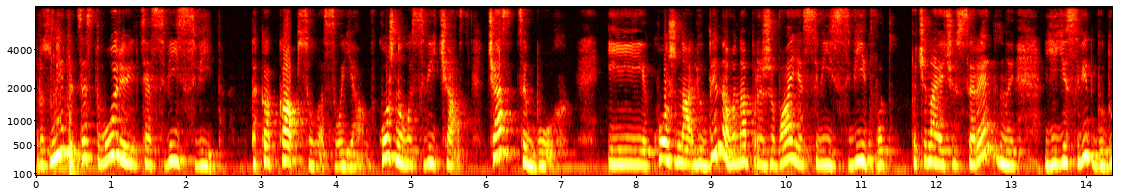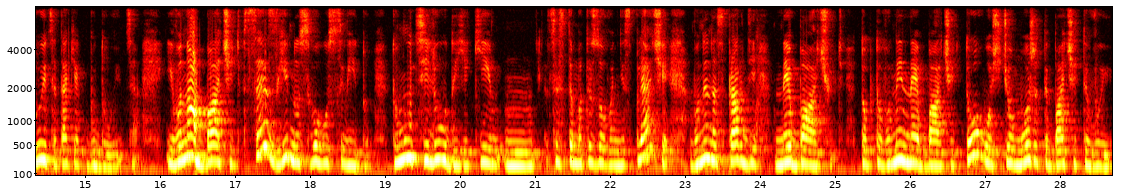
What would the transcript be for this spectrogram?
розумієте, це створюється свій світ, така капсула своя, в кожного свій час. Час це Бог. І кожна людина вона проживає свій світ. От Починаючи з середини, її світ будується так, як будується. І вона бачить все згідно свого світу. Тому ці люди, які систематизовані сплячі, вони насправді не бачать. Тобто вони не бачать того, що можете бачити ви.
